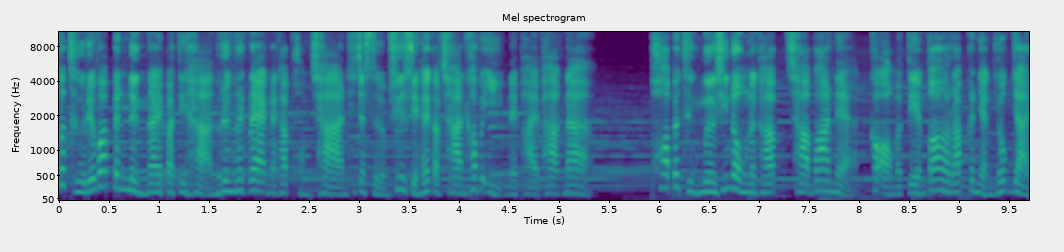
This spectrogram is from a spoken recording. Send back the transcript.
ก็ถือได้ว่าเป็นหนึ่งในปฏิหารเรื่องแรกๆนะครับของชาญที่จะเสริมชื่อเสียงให้กับชาญเข้าไปอีกในภายภาคหน้า พอไปถึงเมืองชินงนะครับ ชาวบ้านเนี่ยก็ออกมาเตรียมต้อนรับกันอย่างยกใหญ่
